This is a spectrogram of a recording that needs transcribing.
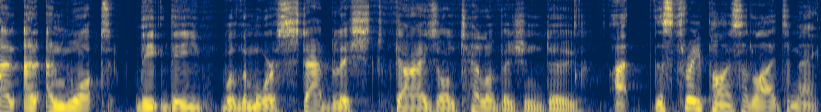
and, and, and what the, the, well, the more established guys on television do? Uh, there's three points I'd like to make.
